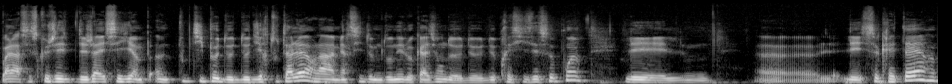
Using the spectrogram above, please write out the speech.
voilà, c'est ce que j'ai déjà essayé un, tout petit peu de, de dire tout à l'heure. Là, merci de me donner l'occasion de, de, de préciser ce point. Les, euh, les secrétaires,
